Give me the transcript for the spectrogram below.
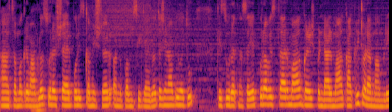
આ સમગ્ર મામલો સુરત શહેર પોલીસ કમિશનર અનુપમસિંહ ગહેલોતે જણાવ્યું હતું કે સુરતના સૈયદપુરા વિસ્તારમાં ગણેશ પંડાલમાં કાંકરીચોળા મામલે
